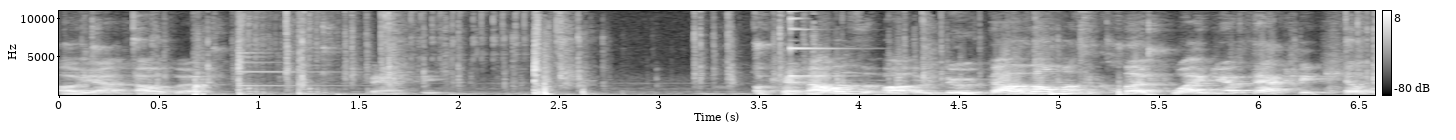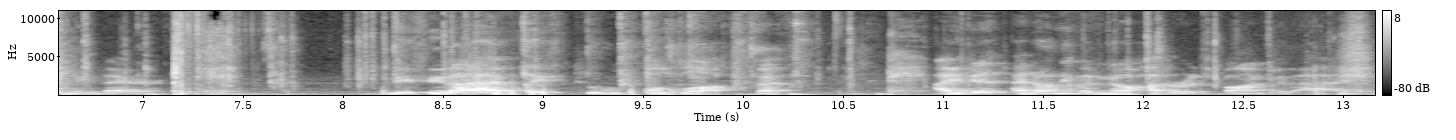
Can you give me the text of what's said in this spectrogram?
Oh yeah, that was a fancy. Okay, that was uh, dude. That was almost a clip. Why'd you have to actually kill me there? Did you see that? I placed two full blocks. That's I just, I don't even know how to respond to that.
